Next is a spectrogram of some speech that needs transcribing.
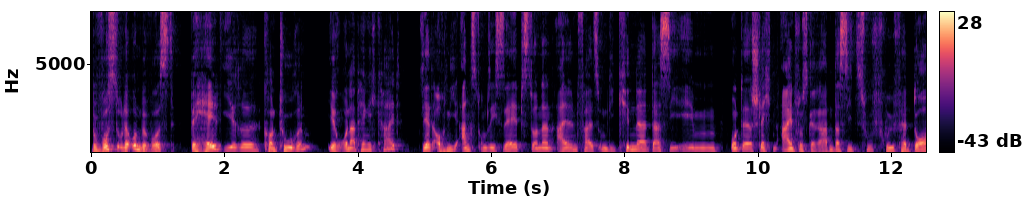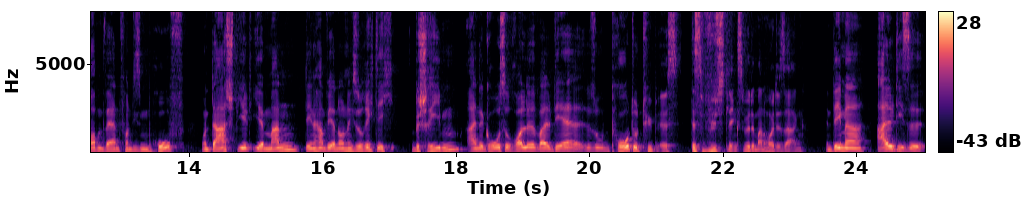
bewusst oder unbewusst, behält ihre Konturen, ihre Unabhängigkeit, Sie hat auch nie Angst um sich selbst, sondern allenfalls um die Kinder, dass sie eben unter schlechten Einfluss geraten, dass sie zu früh verdorben werden von diesem Hof. Und da spielt ihr Mann, den haben wir ja noch nicht so richtig beschrieben, eine große Rolle, weil der so ein Prototyp ist des Wüstlings, würde man heute sagen. Indem er all diese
